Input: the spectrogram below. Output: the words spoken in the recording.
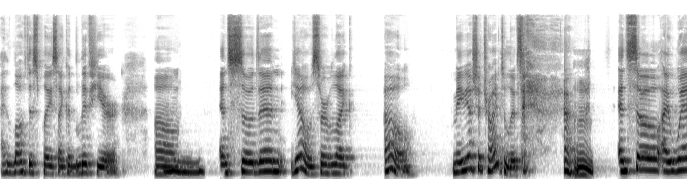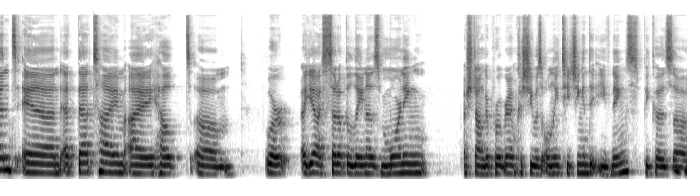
I love this place. I could live here. Um, mm. And so then, yeah, it was sort of like, oh, maybe I should try to live there. mm. And so I went, and at that time, I helped, um, or uh, yeah, I set up Elena's morning Ashtanga program because she was only teaching in the evenings because uh, mm-hmm.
